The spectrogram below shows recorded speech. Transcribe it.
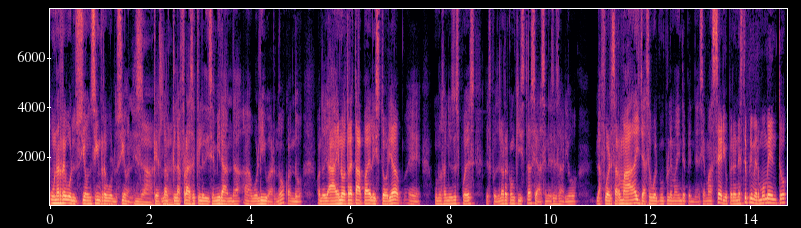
Una revolución sin revoluciones, que es la, la, frase que le dice Miranda a Bolívar, ¿no? Cuando, cuando ya en otra etapa de la historia, eh, unos años después, después de la reconquista, se hace necesario la Fuerza Armada y ya se vuelve un problema de independencia más serio. Pero en este primer momento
